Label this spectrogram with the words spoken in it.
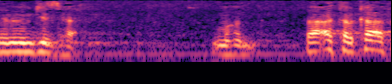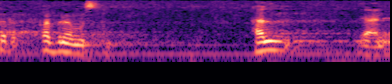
لننجزها مهم. فأتى الكافر قبل المسلم. هل يعني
